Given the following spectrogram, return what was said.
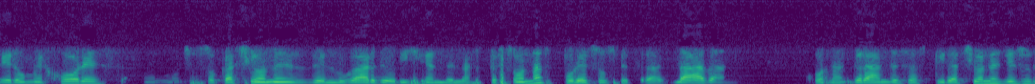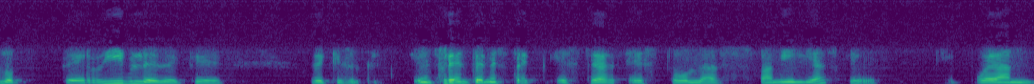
pero mejores en muchas ocasiones del lugar de origen de las personas, por eso se trasladan con grandes aspiraciones y eso es lo terrible de que de que enfrenten este este esto las familias que, puedan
